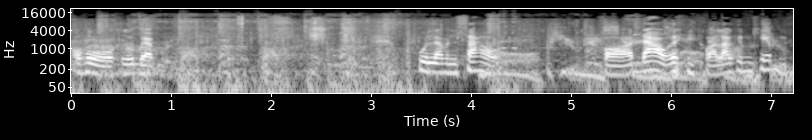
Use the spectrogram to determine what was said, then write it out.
โอ้โห คือแบบพูดแล้วมันเศร้า ขอเด้าเอ้ยขอเล่าเข้มๆ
